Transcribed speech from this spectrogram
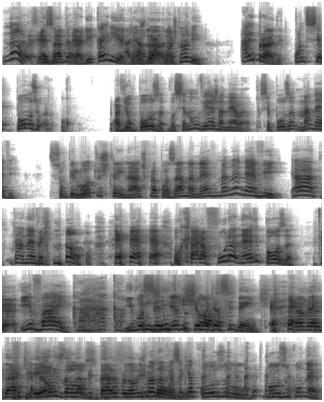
Não, Você exatamente. ali Ali cairia. Ali então os dragões estão ali. Aí, brother, quando você pousa, o avião pousa, você não vê a janela, porque você pousa na neve. São pilotos treinados para pousar na neve, mas não é neve. Ah, tem uma neve aqui, não. É, o cara fura a neve e pousa. E vai. Caraca! E você Tem gente dentro que chama de torce. acidente. Na verdade, É um eles pouso. adaptaram pro nome de fala, não, pouso. essa aqui é pouso, pouso com neve.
